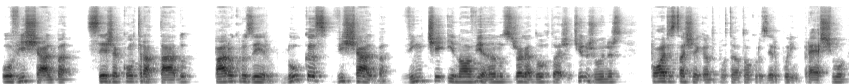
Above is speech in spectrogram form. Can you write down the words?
o Vichalba seja contratado para o Cruzeiro. Lucas Vichalba, 29 anos, jogador do Argentino Júnior, pode estar chegando, portanto, ao Cruzeiro por empréstimo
